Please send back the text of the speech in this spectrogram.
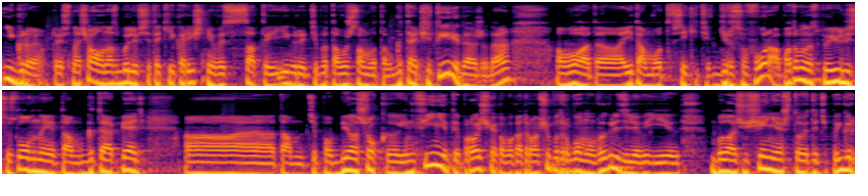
игры. То есть сначала у нас были все такие коричневые ссатые игры, типа того же самого там GTA 4 даже, да, вот, и там вот всякие этих Gears of War, а потом у нас появились условные там GTA 5, там типа Bioshock Infinite и прочее, как бы, которые вообще по-другому выглядели, и было ощущение ощущение, что это типа игры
